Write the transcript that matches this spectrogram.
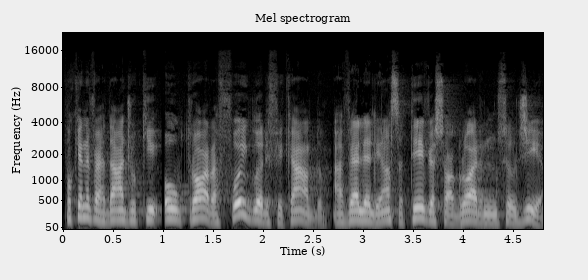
Porque na verdade o que outrora foi glorificado, a velha aliança teve a sua glória no seu dia,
